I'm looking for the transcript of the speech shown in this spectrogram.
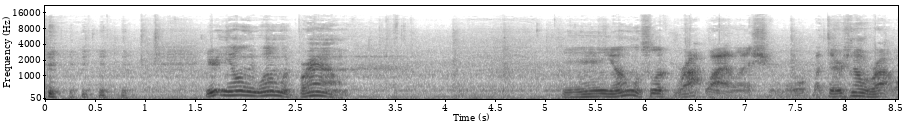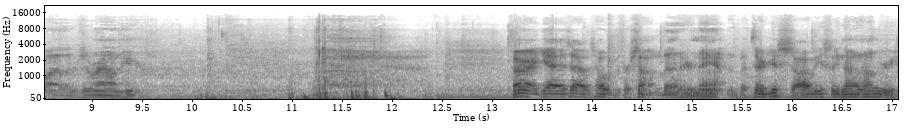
You're the only one with brown. Yeah, you almost look Rottweilish, but there's no Rottweilers around here. Alright guys, I was hoping for something better than that, but they're just obviously not hungry.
